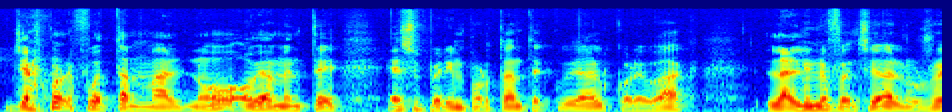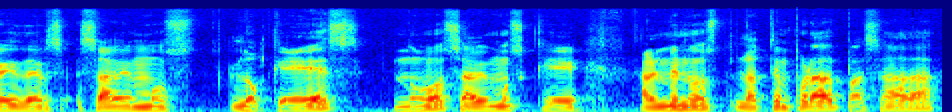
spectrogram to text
Ya no le fue tan mal, ¿no? Obviamente es súper importante cuidar al coreback. La línea ofensiva de los Raiders sabemos lo que es, ¿no? Sabemos que al menos la temporada pasada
